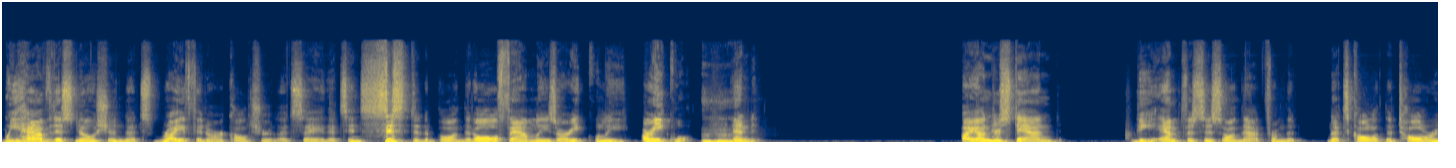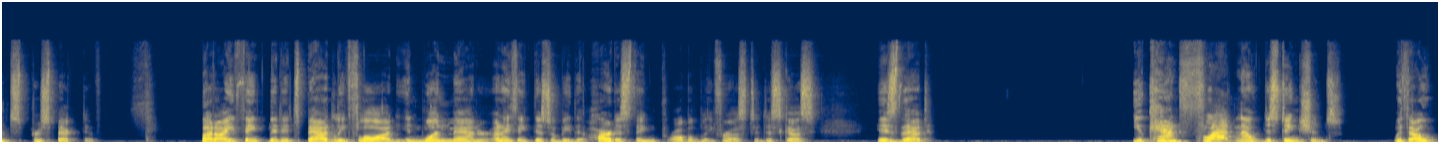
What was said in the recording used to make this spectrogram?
we have this notion that's rife in our culture, let's say, that's insisted upon that all families are equally are equal. Mhm. And I understand the emphasis on that from the, let's call it the tolerance perspective. But I think that it's badly flawed in one manner. And I think this will be the hardest thing probably for us to discuss is that you can't flatten out distinctions without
